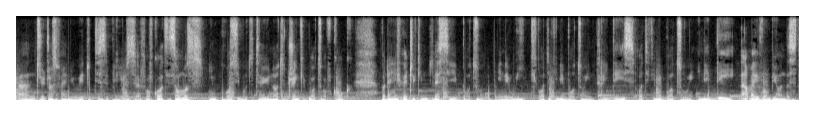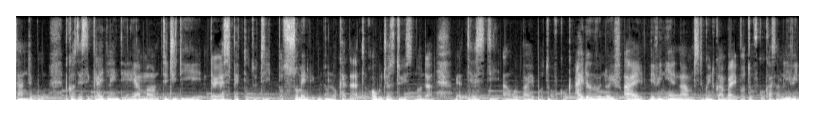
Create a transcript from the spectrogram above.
and you just find a way to discipline yourself. Of course, it's almost impossible to tell you not to drink a bottle of Coke, but then if you're drinking, let's say, a bottle in a week, or taking a bottle in three days, or taking a bottle in a day, that might even be understandable because there's a guideline daily amount, the GDA that you're expected to take. But so many people don't look at that. All we just do is know that we are thirsty and we buy a bottle of Coke. I don't even know if I, living here now, I'm still going to go and buy a bottle of Coke as I'm leaving,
